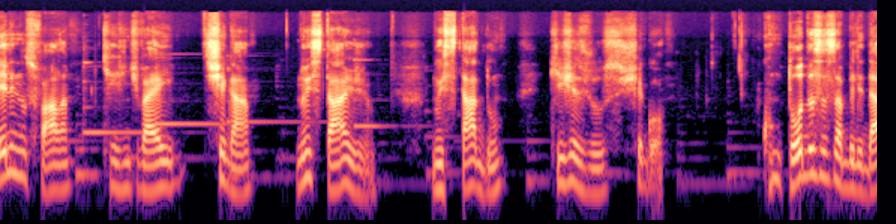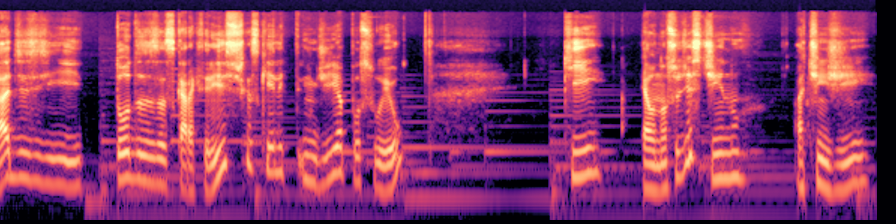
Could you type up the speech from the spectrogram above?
ele nos fala que a gente vai chegar no estágio, no estado que Jesus chegou. Com todas as habilidades e todas as características que ele um dia possuiu, que é o nosso destino atingir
